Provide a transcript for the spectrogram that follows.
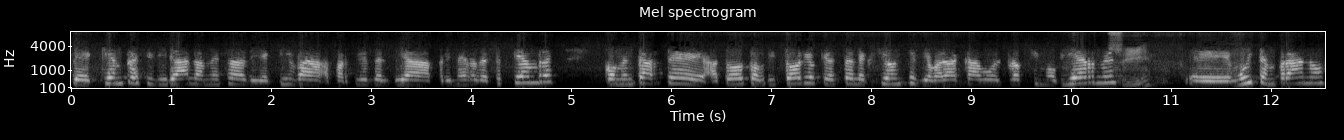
de quién presidirá la mesa directiva a partir del día primero de septiembre. Comentarte a todo tu auditorio que esta elección se llevará a cabo el próximo viernes, Sí. eh, muy temprano,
